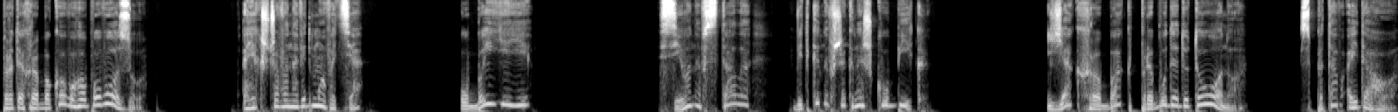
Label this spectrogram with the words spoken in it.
проти хробакового повозу. А якщо вона відмовиться, убий її. Сіона встала, відкинувши книжку у бік. Як хробак прибуде до Туону? спитав Айдаго.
